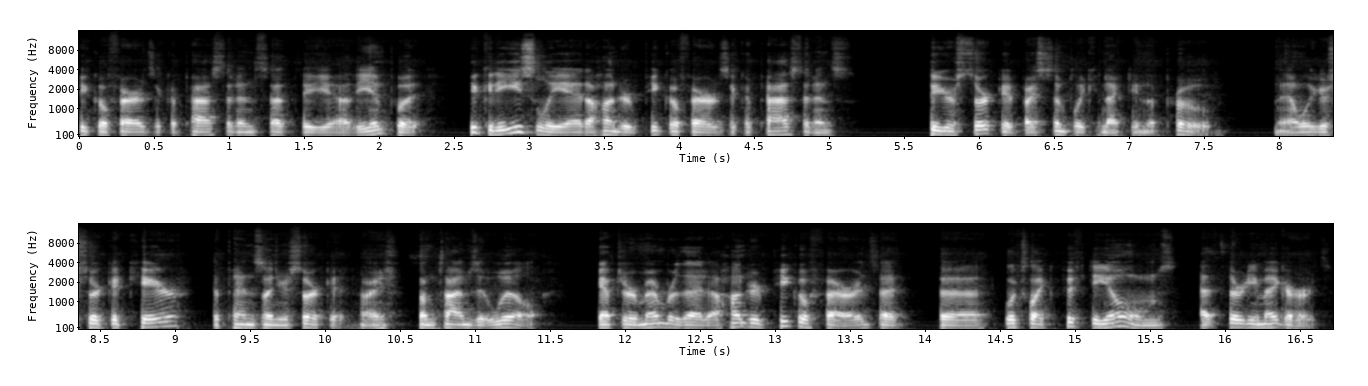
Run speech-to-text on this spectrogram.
picofarads of capacitance at the uh, the input, you could easily add 100 picofarads of capacitance to your circuit by simply connecting the probe. Now, will your circuit care? Depends on your circuit, right? Sometimes it will. You have to remember that 100 picofarads at uh, looks like 50 ohms at 30 megahertz.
